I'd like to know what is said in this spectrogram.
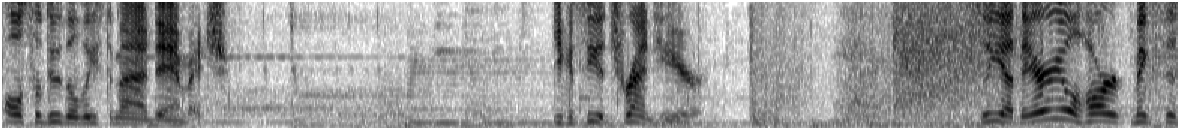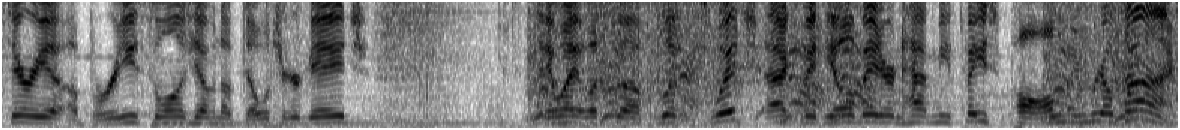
also do the least amount of damage. You can see a trend here. So yeah, the aerial heart makes this area a breeze so long as you have enough Devil Trigger gauge. Anyway, let's uh, flip the switch, activate the elevator, and have me face palm in real time.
